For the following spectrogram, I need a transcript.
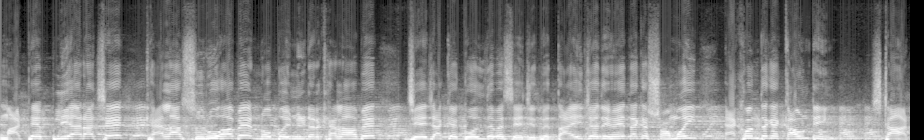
মাঠে প্লেয়ার আছে, খেলা শুরু হবে, নব্বই মিনিটের খেলা হবে, যে যাকে গোল দেবে সে জিতবে। তাই যদি হয়ে থাকে সময়, এখন থেকে কাউন্টিং স্টার্ট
